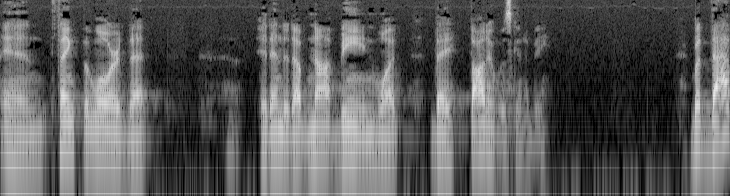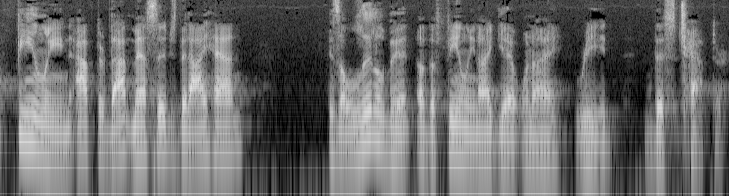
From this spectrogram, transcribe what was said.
And thank the Lord that it ended up not being what they thought it was going to be. But that feeling after that message that I had is a little bit of the feeling I get when I read this chapter.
